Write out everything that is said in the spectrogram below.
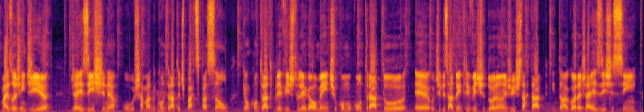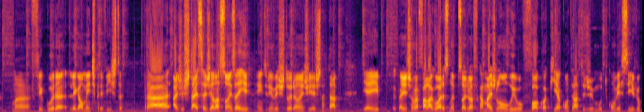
Mas hoje em dia, já existe, né, o chamado uhum. contrato de participação, que é um contrato previsto legalmente como contrato é, utilizado entre investidor anjo e startup. Então agora já existe sim uma figura legalmente prevista para ajustar essas relações aí entre o investidor anjo e a startup. E aí, a gente não vai falar agora, senão o episódio vai ficar mais longo e o foco aqui é contrato de mútuo conversível.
